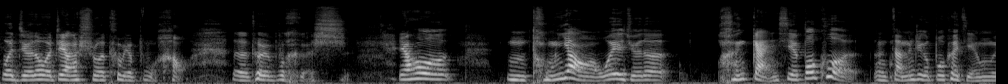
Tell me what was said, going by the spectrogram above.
我觉得我这样说特别不好，呃，特别不合适。然后，嗯，同样，我也觉得。很感谢，包括嗯，咱们这个播客节目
